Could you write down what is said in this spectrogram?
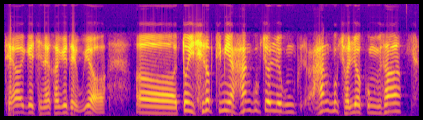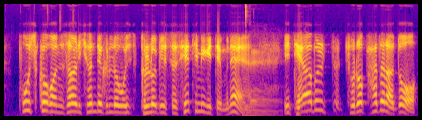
대학에 진학하게 되고요. 어, 또 이 실업팀이 한국전력, 한국전력공사, 포스코건설, 현대글로비스 세 팀이기 때문에 네. 이 대학을 졸업하더라도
